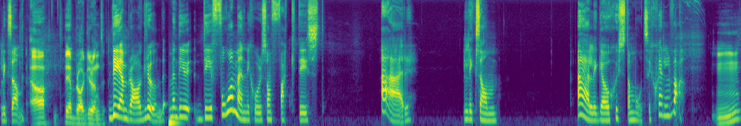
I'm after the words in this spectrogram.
Liksom. Ja, det är en bra grund. Det är en bra grund. Men det är, det är få människor som faktiskt är liksom ärliga och schyssta mot sig själva. Mm.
